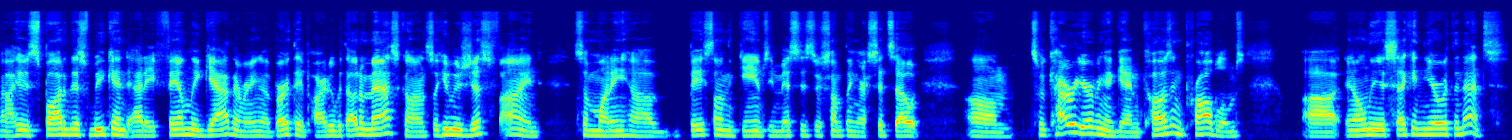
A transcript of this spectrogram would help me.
uh, he was spotted this weekend at a family gathering, a birthday party, without a mask on. So he was just fined some money uh, based on the games he misses or something or sits out. Um, so Kyrie Irving again causing problems uh, in only a second year with the Nets.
